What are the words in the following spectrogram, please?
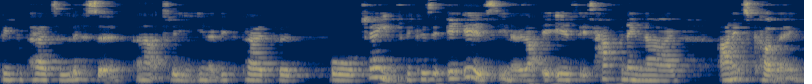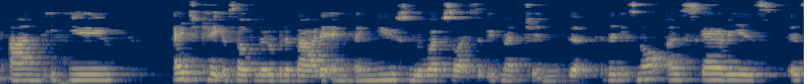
be prepared to listen and actually, you know, be prepared for, for change because it, it is, you know, that it is, it's happening now and it's coming. And if you educate yourself a little bit about it and, and use some of the websites that we've mentioned, that, that it's not as scary as, as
